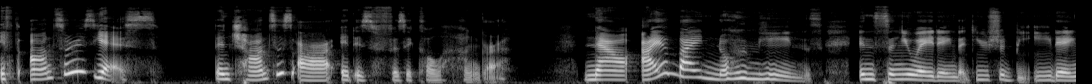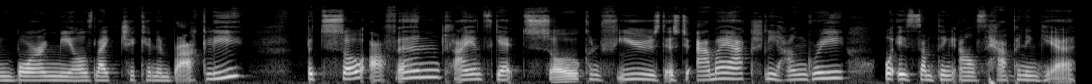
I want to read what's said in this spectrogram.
If the answer is yes, then chances are it is physical hunger. Now, I am by no means insinuating that you should be eating boring meals like chicken and broccoli, but so often clients get so confused as to am I actually hungry or is something else happening here?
